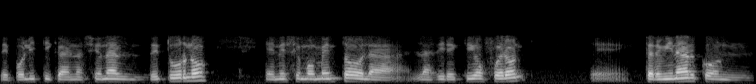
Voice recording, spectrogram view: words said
de política nacional de turno, en ese momento las directivas fueron eh, terminar con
